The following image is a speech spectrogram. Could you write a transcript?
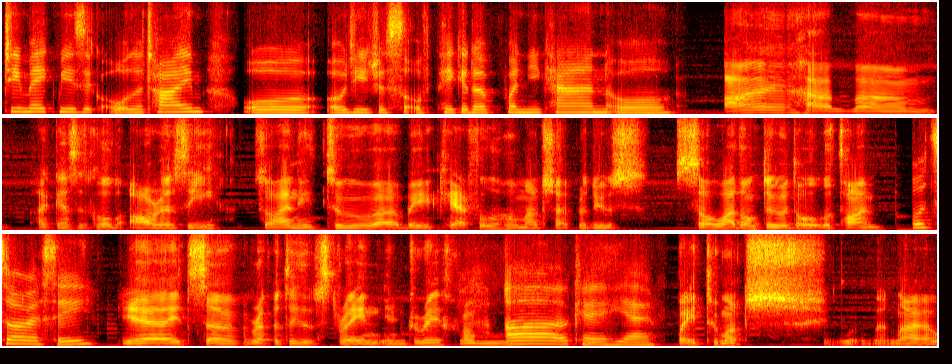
Do you make music all the time or or do you just sort of pick it up when you can or I have, um, I guess it's called RSE, so I need to uh, be careful how much I produce. So I don't do it all the time. what's RSE? Yeah, it's a repetitive strain injury from Ah, okay, yeah. way too much I,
